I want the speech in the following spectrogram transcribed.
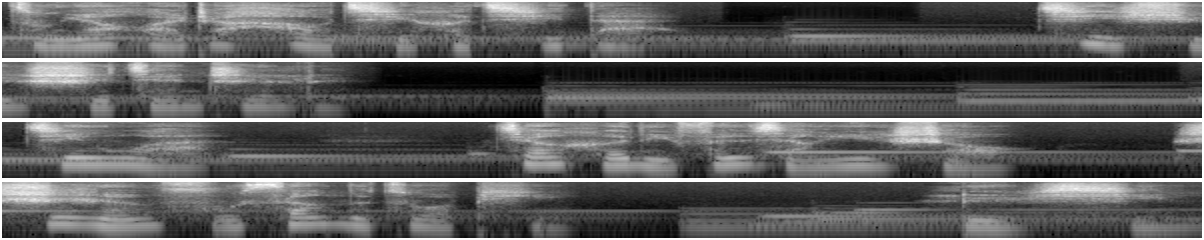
总要怀着好奇和期待，继续时间之旅。今晚将和你分享一首诗人扶桑的作品《旅行》。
